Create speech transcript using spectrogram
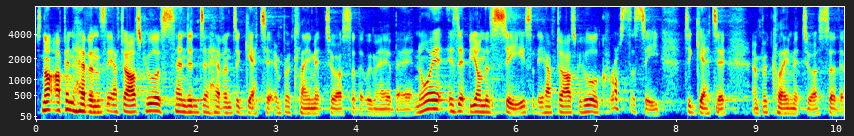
It's not up in heavens that you have to ask who will ascend into heaven to get it and proclaim it to us so that we may obey it. Nor is it beyond the sea, so you have to ask who will cross the sea to get it and proclaim it to us so that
